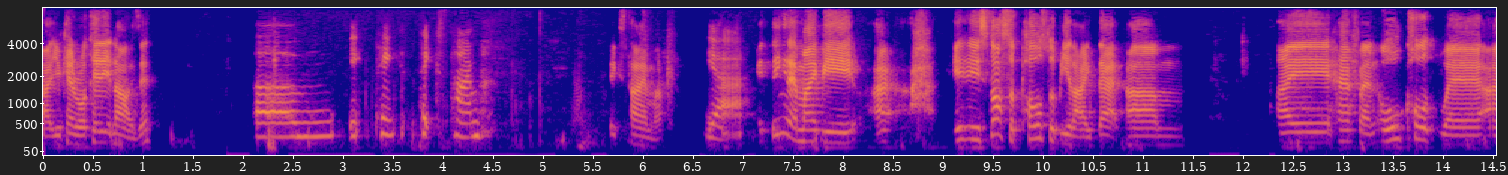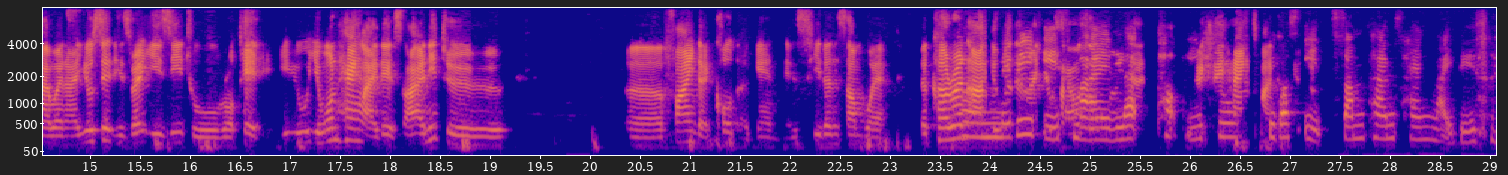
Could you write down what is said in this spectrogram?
uh, you can rotate it now, is it? Um, it take takes time. Takes time. Yeah. I think that might be. I, it is not supposed to be like that. Um, I have an old code where I, when I use it, it's very easy to rotate. You, you won't hang like this. I need to uh, find that code again. It's hidden somewhere. The current Um, argument maybe that I use, it's my laptop issue because it sometimes hang like this.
